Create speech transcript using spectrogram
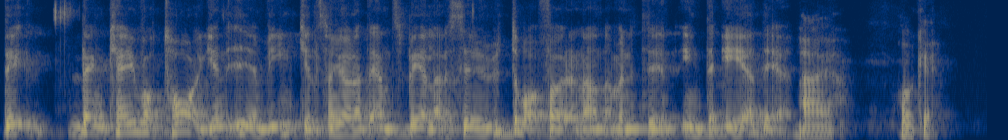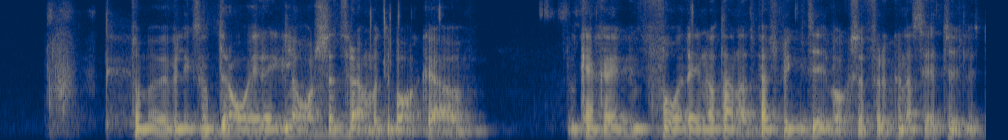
Det, den kan ju vara tagen i en vinkel som gör att en spelare ser ut att vara före en annan men inte, inte är det. Ah, ja. Okej. Okay. De behöver liksom dra i reglaget fram och tillbaka och, och kanske få det i något annat perspektiv också för att kunna se tydligt.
